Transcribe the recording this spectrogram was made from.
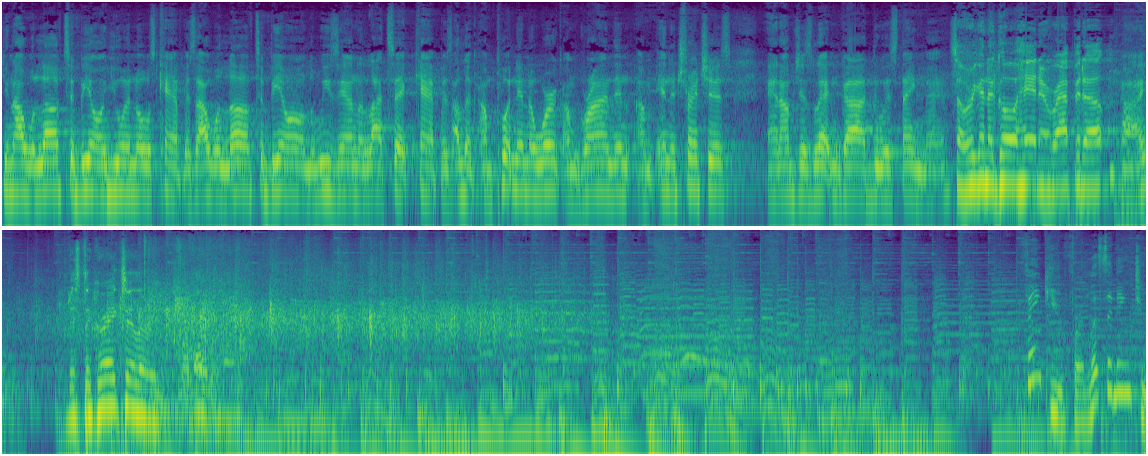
you know, I would love to be on UNO's campus. I would love to be on Louisiana La Tech campus. I look, I'm putting in the work, I'm grinding, I'm in the trenches, and I'm just letting God do his thing, man. So we're gonna go ahead and wrap it up. All right. Mr. Greg Tillery. Thank you, Thank you for listening to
